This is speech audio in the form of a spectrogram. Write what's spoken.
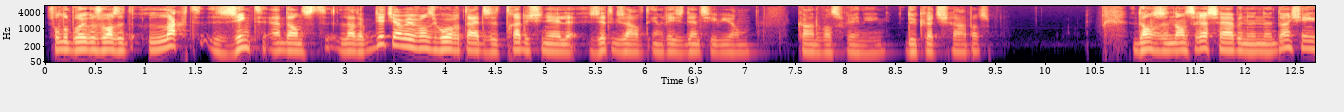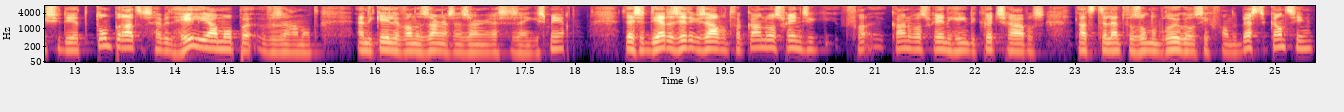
Zonnebreugel zoals het lacht, zingt en danst, laat ook dit jaar weer van zich horen tijdens de traditionele zittingsavond in residentie carnavalsvereniging De Krutschrapers. De dansers en danseressen hebben een eh, dansje ingestudeerd, de tompraters hebben het hele jaar moppen verzameld en de kelen van de zangers en zangeressen zijn gesmeerd. Tijdens de derde zittingsavond van carnavalsvereniging, De Krutschrapers laat het talent van Zonnebreugel zich van de beste kant zien.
